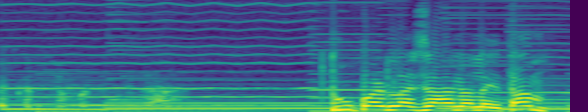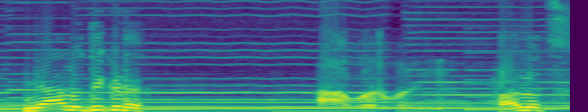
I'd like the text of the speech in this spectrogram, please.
एखाद्या पद्धतीला तू पडला शहाणाला थांब मी आलो तिकडं. हा बरोबर ये आलोच.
